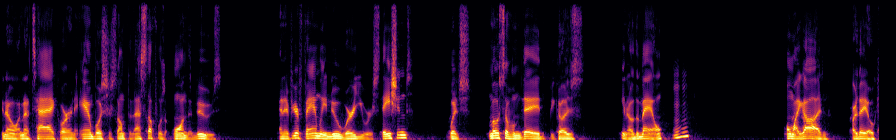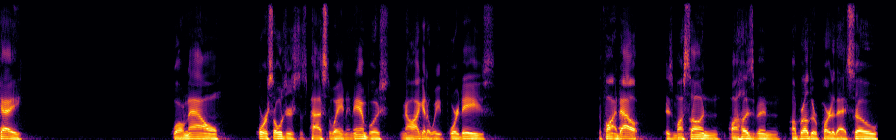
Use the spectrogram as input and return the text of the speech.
you know, an attack or an ambush or something, that stuff was on the news. And if your family knew where you were stationed, which most of them did because, you know, the mail, Mm-hmm. oh my God, are they okay? Well, now four soldiers just passed away in an ambush. Now I got to wait four days to find out is my son, my husband, my brother part of that. So,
